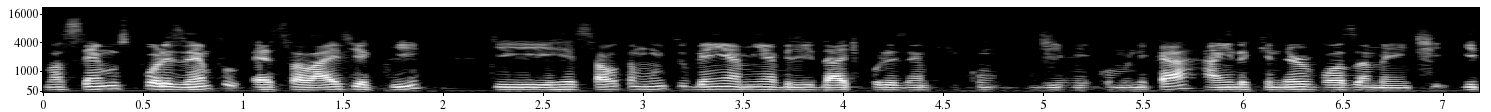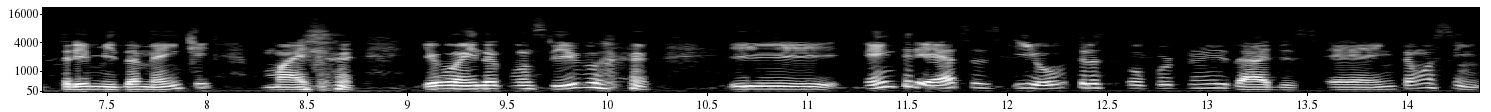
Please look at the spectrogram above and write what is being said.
Nós temos, por exemplo, essa live aqui, que ressalta muito bem a minha habilidade, por exemplo, de, de, me comunicar, ainda que nervosamente e tremidamente, mas eu ainda consigo. E entre essas e outras oportunidades. É, então, assim,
